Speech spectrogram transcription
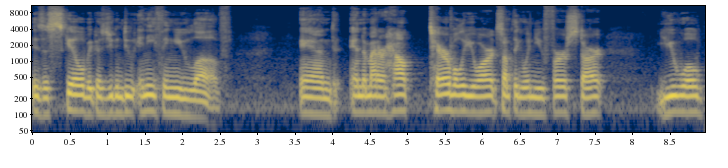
is a skill because you can do anything you love, and and no matter how terrible you are at something when you first start, you will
